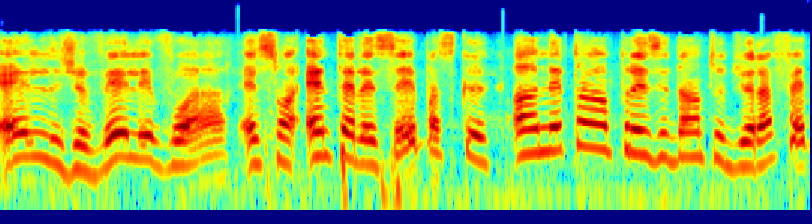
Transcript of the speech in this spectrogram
elles, je vais les voir. Elles sont intéressées parce que en étant présidente du RAFET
